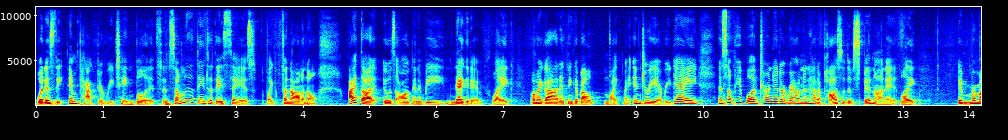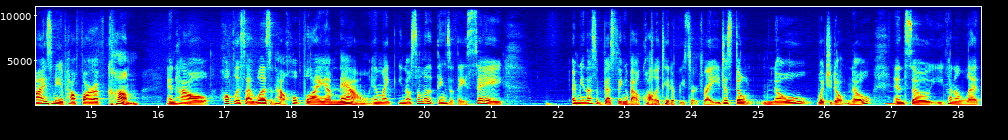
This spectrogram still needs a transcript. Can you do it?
what is the impact of retained bullets. And some of the things that they say is like phenomenal. I thought it was all going to be negative, like oh my God, I think about like my injury every day. And some people have turned it around and had a positive spin on it. Like it reminds me of how far I've come and how hopeless I was and how hopeful I am now. And like, you know, some of the things that they say, I mean, that's the best thing about qualitative research, right? You just don't know what you don't know. Mm-hmm. And so you kind of let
